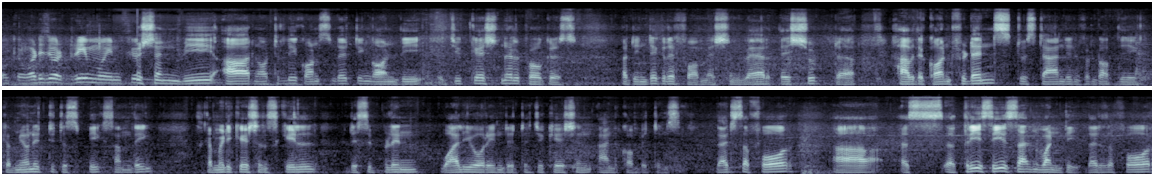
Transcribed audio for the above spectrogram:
Okay, what is your dream in future? We are not only concentrating on the educational progress, but integrated formation, where they should uh, have the confidence to stand in front of the community to speak something, communication skill, discipline, value-oriented education, and competency. That's the four, uh, uh, three C's and one D. That is the four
